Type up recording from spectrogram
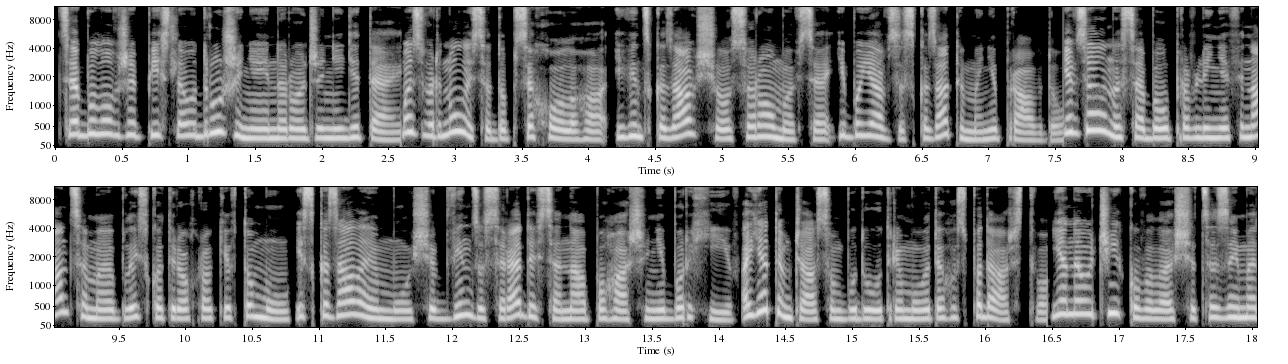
Це було вже після одруження і народження дітей. Ми звернулися до психолога, і він сказав, що соромився і боявся сказати мені правду. Я взяла на себе управління фінансами близько трьох років тому і сказала йому, щоб він зосередився на погашенні боргів. А я тим часом буду утримувати господарство. Я не очікувала, що це займе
